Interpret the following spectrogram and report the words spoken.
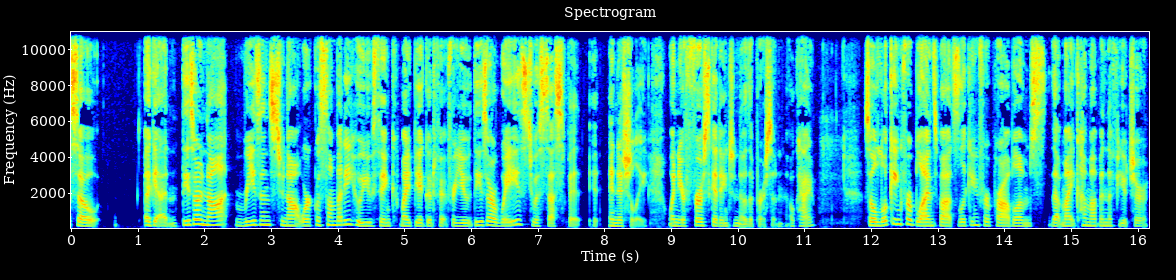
So, again, these are not reasons to not work with somebody who you think might be a good fit for you. These are ways to assess fit initially when you're first getting to know the person. Okay. So, looking for blind spots, looking for problems that might come up in the future.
